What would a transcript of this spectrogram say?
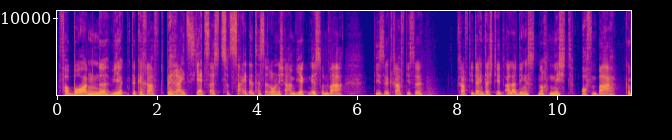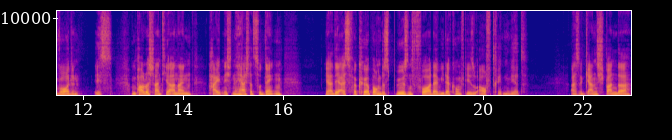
verborgene, wirkende Kraft bereits jetzt, also zur Zeit der Thessalonicher am Wirken ist und war. Diese Kraft, diese Kraft, die dahinter steht, allerdings noch nicht offenbar geworden ist. Und Paulus scheint hier an einen heidnischen Herrscher zu denken, ja, der als Verkörperung des Bösen vor der Wiederkunft Jesu auftreten wird. Also ganz spannender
